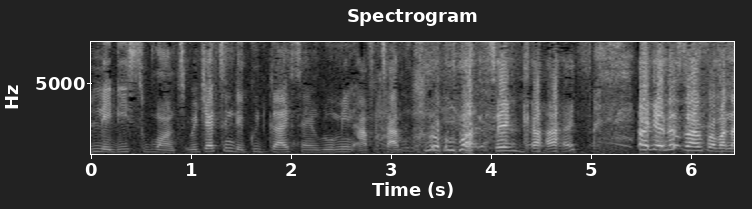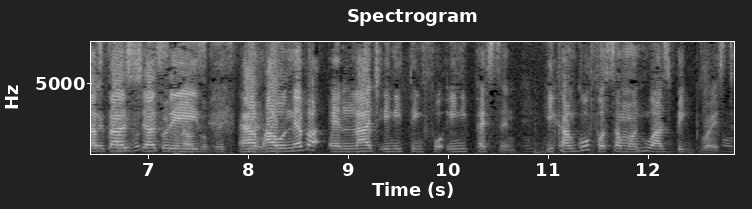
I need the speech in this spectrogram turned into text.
ladies want, rejecting the good guys and roaming after romantic guys. Okay, this one from Anastasia says, um. I will never enlarge anything for any person. He can go for someone who has big breasts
